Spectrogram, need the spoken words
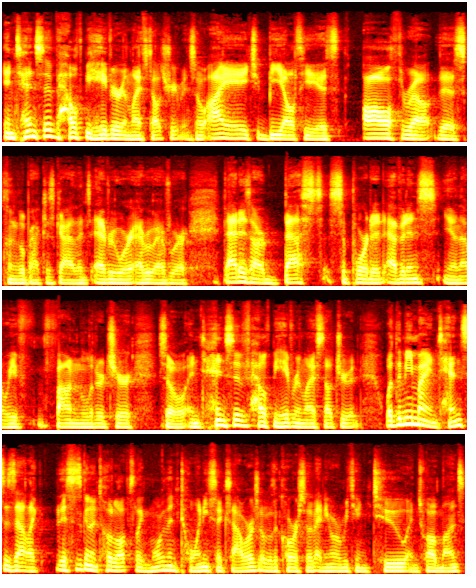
intensive health behavior and lifestyle treatment. So IH, BLT, it's all throughout this clinical practice guidelines, everywhere, everywhere, everywhere. That is our best supported evidence, you know, that we've found in the literature. So intensive health behavior and lifestyle treatment. What they mean by intense is that like this is going to total up to like more than 26 hours over the course of anywhere between two and 12 months.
